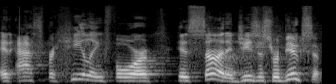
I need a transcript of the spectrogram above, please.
and asks for healing for his son, and Jesus rebukes him.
